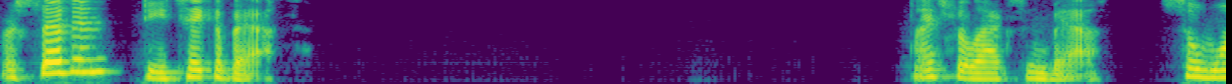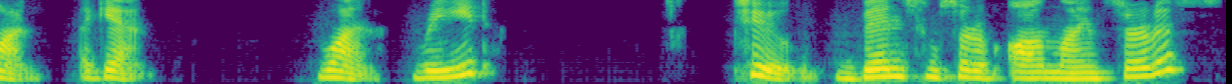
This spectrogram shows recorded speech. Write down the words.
Or seven, do you take a bath? Nice relaxing bath. So one, again, one, read. Two, binge some sort of online service.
